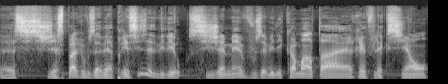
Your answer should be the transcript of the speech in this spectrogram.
Euh, j'espère que vous avez apprécié cette vidéo. Si jamais vous avez des commentaires, réflexions,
